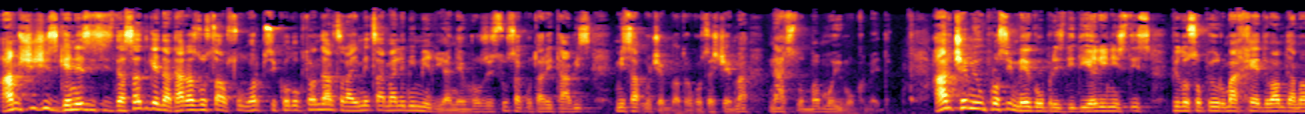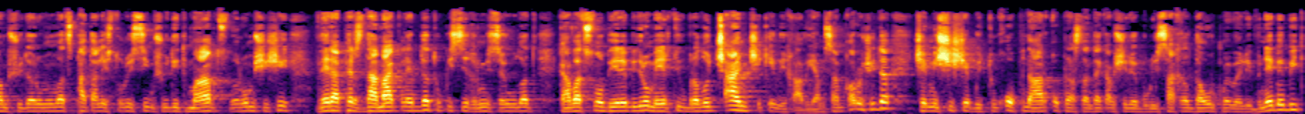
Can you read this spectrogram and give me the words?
ამ შიშის გენეზისის დასადგენად არასდროს წავსულ ვარ ფსიქოლოგთან და არც რაიმე წამალი მიმიღია ნევროზის თუ საკუთარი თავის მისაყუჩებლად, როგორც ეს ჩემმა ნაცლობა მოიმოქმედა. არ ჩემი უფროსი მეგობრის დიდი ელინისტის ფილოსოფიურმა ხედვამ და მამშვიდა რომელმაც ფატალისტური სიმშვიდით მამწნო რომ შიში ვერაფერს დამაკლებდა თუ კი სიღრმისეულად გავაცნობიერებდი რომ ერთი უბრალოდ ჭანჭიკი ვიყავი ამ სამყაროში და ჩემი შიშები თუ ყოფნა არ ყოფნასთან დაკავშირებული სახელდაურქმეველი ბნებებით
